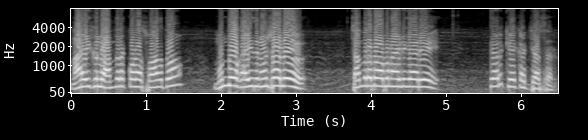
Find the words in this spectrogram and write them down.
నాయకులు అందరికి కూడా స్వాగతం. ముందు ఒక ఐదు నిమిషాలు చంద్రబాబు నాయుడు గారి గారు కేక్ కట్ చేస్తారు.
